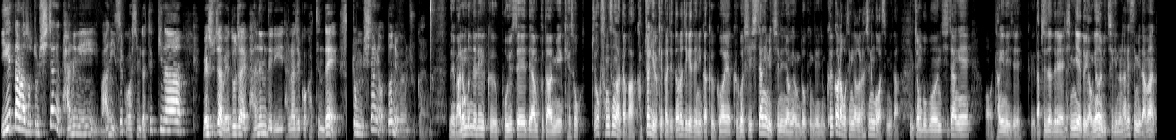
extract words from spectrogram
이에 따라서 좀 시장의 반응이 많이 있을 것 같습니다. 특히나 매수자, 매도자의 반응들이 달라질 것 같은데 좀 시장에 어떤 영향을 줄까요? 네, 많은 분들이 그 보유세에 대한 부담이 계속 쭉 상승하다가 갑자기 이렇게까지 떨어지게 되니까 그거에 그것이 시장에 미치는 영향도 굉장히 좀 클 거라고 생각을 하시는 것 같습니다. 일정 부분 시장에 어, 당연히 이제 그 납세자들의 네. 심리에도 영향을 미치기는 하겠습니다만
